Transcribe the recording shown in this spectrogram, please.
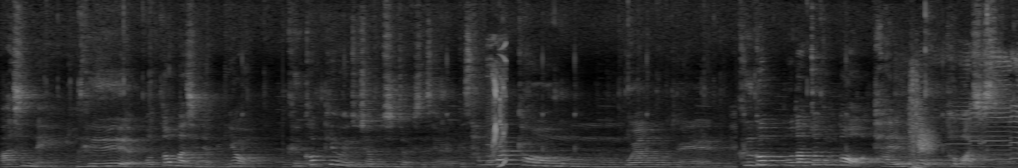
맛있네. 그 어떤 맛이냐면요. 그 커피 우유 드셔보신 적 있으세요? 이렇게 삼각형 모양으로 된 그것보다 조금 더 달고 더 맛있어요.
